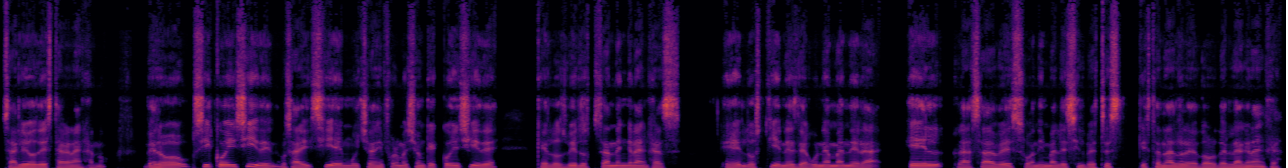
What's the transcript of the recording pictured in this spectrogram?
salió de esta granja, ¿no? Pero sí coinciden, o sea, sí hay mucha información que coincide que los virus que están en granjas los tienes de alguna manera el, las aves o animales silvestres que están alrededor de la granja,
